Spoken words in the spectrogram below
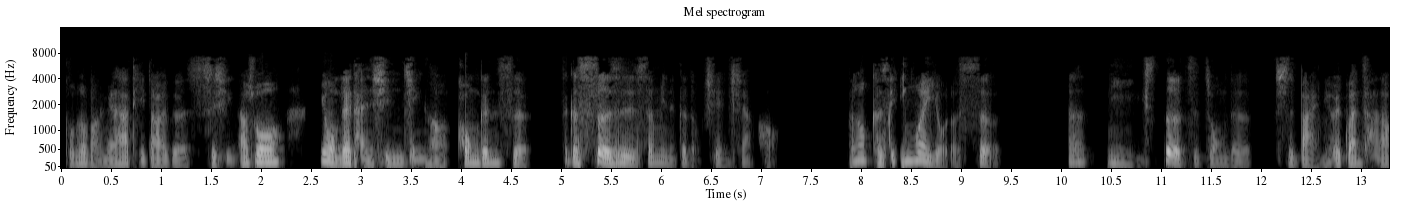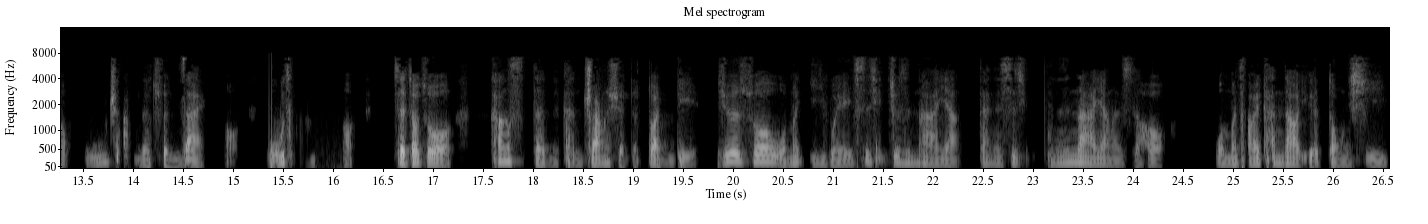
工作坊里面，他提到一个事情，他说，因为我们在谈心经哈，空跟色，这个色是生命的各种现象哈。他说，可是因为有了色，那你色之中的。失败，你会观察到无常的存在哦，无常哦，这叫做 constant conjunction 的断裂。也就是说，我们以为事情就是那样，但是事情不是那样的时候，我们才会看到一个东西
